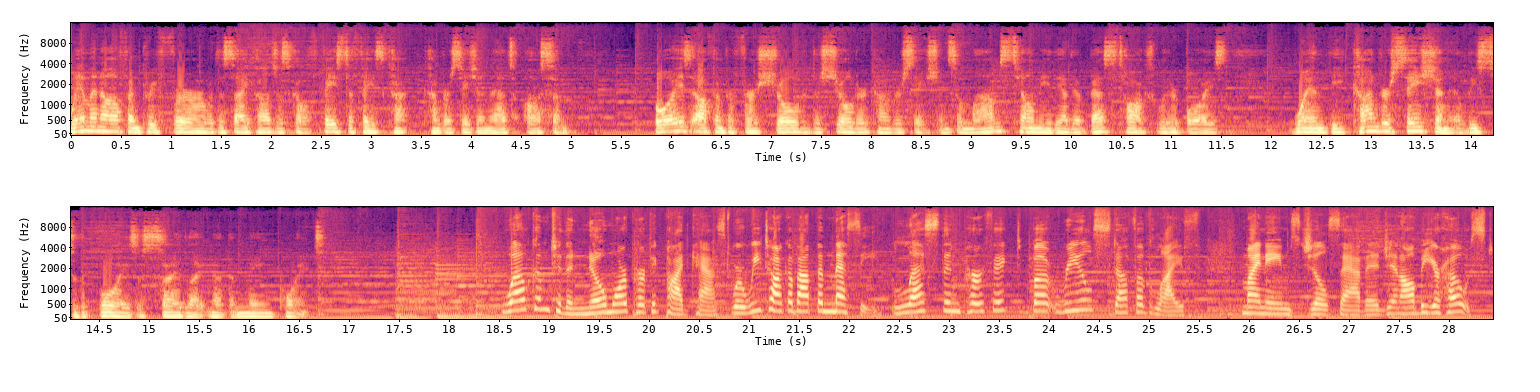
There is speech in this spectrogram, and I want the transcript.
women often prefer what the psychologists call face-to-face conversation. That's awesome. Boys often prefer shoulder-to-shoulder conversation. So moms tell me they have their best talks with their boys when the conversation, at least to the boys, is a sidelight, not the main point. Welcome to the No More Perfect podcast, where we talk about the messy, less than perfect, but real stuff of life. My name's Jill Savage, and I'll be your host.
